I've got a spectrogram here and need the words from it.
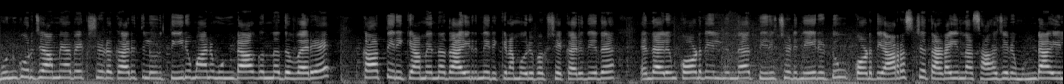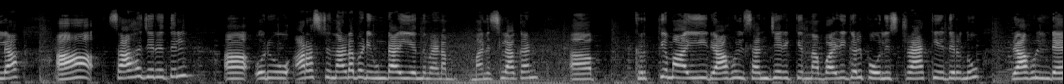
മുൻകൂർ ജാമ്യാപേക്ഷയുടെ കാര്യത്തിൽ ഒരു തീരുമാനമുണ്ടാകുന്നത് വരെ കാത്തിരിക്കാം എന്നതായിരുന്നിരിക്കണം ഒരുപക്ഷെ കരുതിയത്. എന്തായാലും കോടതിയിൽ നിന്ന് തിരിച്ചടി നേരിട്ടു. കോടതി അറസ്റ്റ് തടയുന്ന സാഹചര്യം ഉണ്ടായില്ല. ആ സാഹചര്യത്തിൽ ഒരു അറസ്റ്റ് നടപടി ഉണ്ടായി എന്ന് വേണം മനസ്സിലാക്കാൻ. കൃത്യമായി രാഹുൽ സഞ്ചരിക്കുന്ന വഴികൾ പോലീസ് ട്രാക്ക് ചെയ്തിരുന്നു. രാഹുലിന്റെ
